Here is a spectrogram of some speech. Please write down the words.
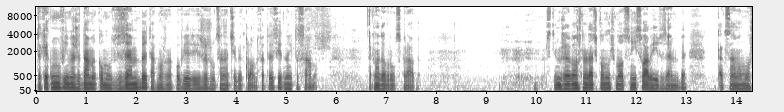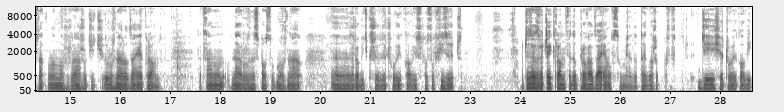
tak jak mówimy, że damy komuś w zęby, tak można powiedzieć, że rzucę na ciebie klątwę. To jest jedno i to samo. Tak na dobrą sprawę. Z tym, że można dać komuś mocniej i słabiej w zęby. Tak samo można, można rzucić różne rodzaje klątw. Tak samo na różny sposób można y, zrobić krzywdę człowiekowi w sposób fizyczny. Znaczy zazwyczaj klątwy doprowadzają w sumie do tego, że dzieje się człowiekowi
